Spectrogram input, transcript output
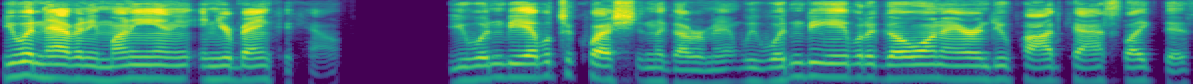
You wouldn't have any money in, in your bank account. You wouldn't be able to question the government. We wouldn't be able to go on air and do podcasts like this.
